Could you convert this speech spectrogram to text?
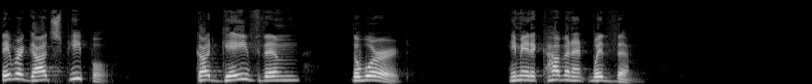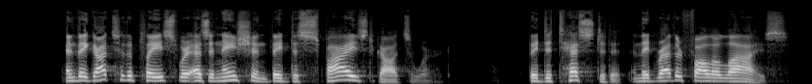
They were God's people. God gave them the word. He made a covenant with them. And they got to the place where, as a nation, they despised God's word. They detested it, and they'd rather follow lies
